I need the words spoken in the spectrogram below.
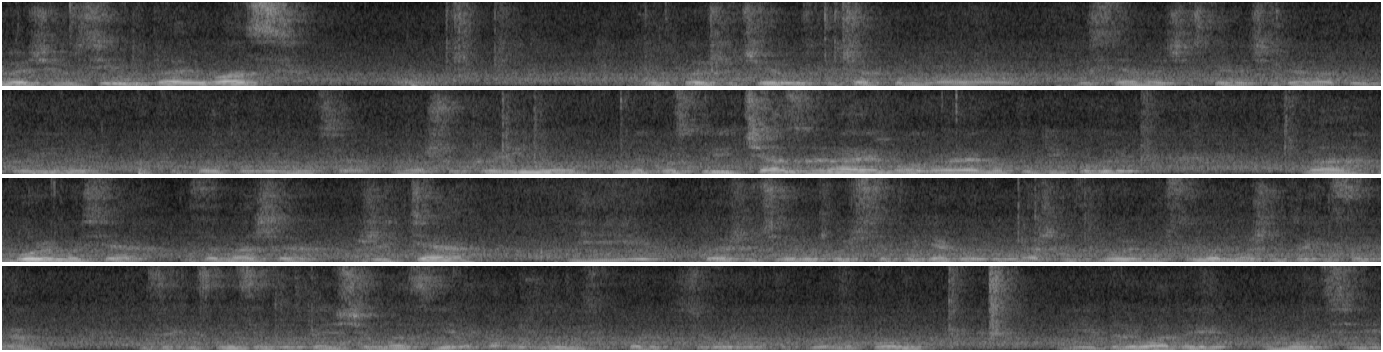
вечір усім. Вітаю вас. В першу чергу з початком е, весняної частини чемпіонату України. Футбол повернувся в нашу країну. Непростий час граємо, граємо тоді, коли на- боремося за наше життя. І в першу чергу хочеться подякувати нашим Збройним силам, нашим захисникам і захисницям за те, що в нас є така можливість виходити сьогодні на футбольне поле і дарувати емоції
